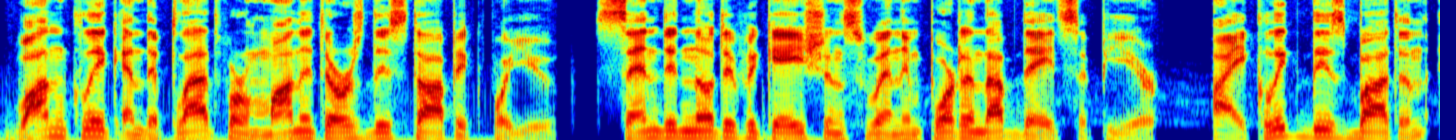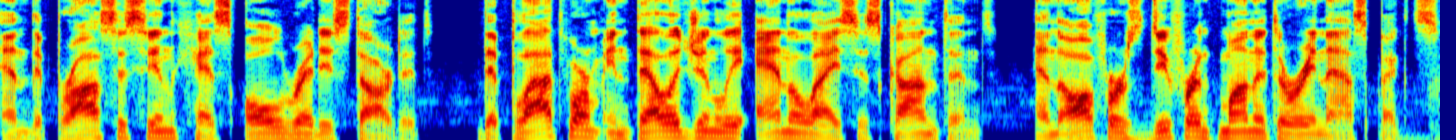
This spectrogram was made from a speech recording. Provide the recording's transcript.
One click and the platform monitors this topic for you, sending notifications when important updates appear. I click this button and the processing has already started. The platform intelligently analyzes content and offers different monitoring aspects,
